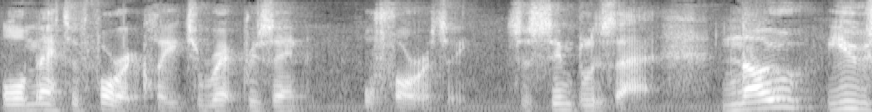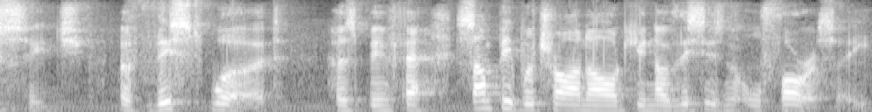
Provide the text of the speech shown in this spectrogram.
or metaphorically to represent authority. It's as simple as that. No usage of this word has been found. Some people try and argue, no, this isn't authority.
